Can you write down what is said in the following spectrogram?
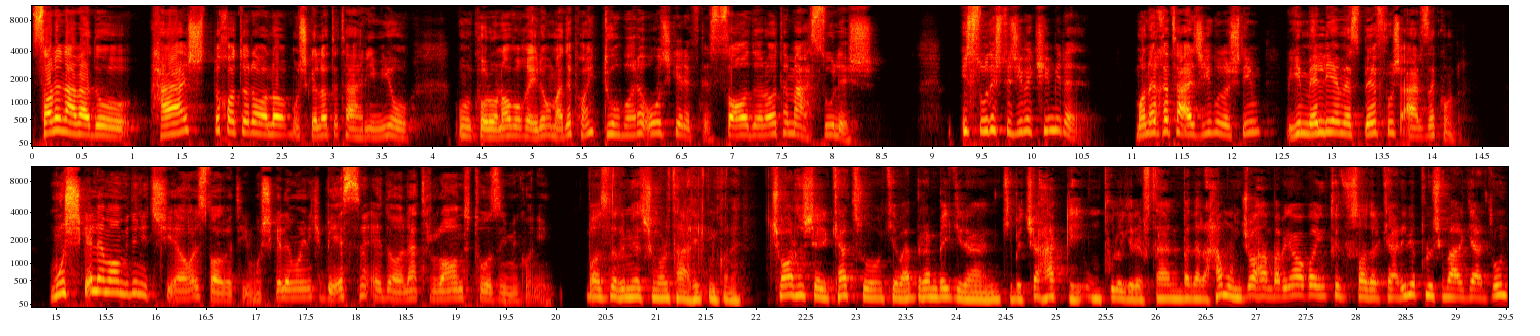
سال 98 به خاطر حالا مشکلات تحریمی و اون کرونا و غیره اومده پایین. دوباره اوج گرفته. صادرات محصولش. این سودش تو جیب کی میره؟ ما نرخ ترجیحی گذاشتیم. میگیم ملی ام بفروش عرضه کن. مشکل ما می‌دونید چیه آقای ثابتی؟ مشکل ما اینه که به اسم عدالت راند توضیح می‌کنیم. باز داره میاد شما رو تحریک می‌کنه. چهار تا شرکت رو که باید برن بگیرن که به چه حقی اون پول رو گرفتن و در همونجا هم بگن آقا این که صادر کردی به پولش برگردون.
